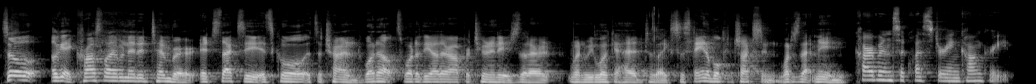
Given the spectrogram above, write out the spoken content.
so okay, cross laminated timber. It's sexy. It's cool. It's a trend. What else? What are the other opportunities that are when we look ahead to like sustainable construction? What does that mean? Carbon sequestering concrete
